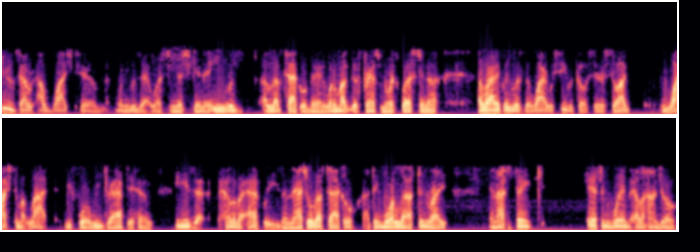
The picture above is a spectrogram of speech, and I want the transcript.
Chuks, I, I watched him when he was at Western Michigan, and he was a left tackle then. One of my good friends from Northwestern, uh, ironically, was the wide receiver coach there. So I watched him a lot before we drafted him. He's a hell of an athlete. He's a natural left tackle. I think more left than right. And I think if and when Alejandro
